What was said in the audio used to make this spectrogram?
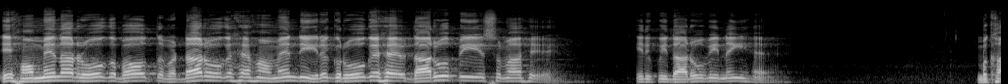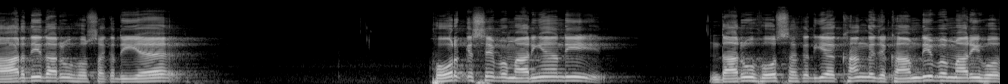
ਇਹ ਹਉਮੈ ਦਾ ਰੋਗ ਬਹੁਤ ਵੱਡਾ ਰੋਗ ਹੈ ਹਉਮੈ ਧੀਰਗ ਰੋਗ ਹੈ दारू ਪੀ ਸਮਾਹੇ ਇਹ ਕੋਈ दारू ਵੀ ਨਹੀਂ ਹੈ ਬੁਖਾਰ ਦੀ दारू ਹੋ ਸਕਦੀ ਹੈ ਹੋਰ ਕਿਸੇ ਬਿਮਾਰੀਆਂ ਦੀ दारू ਹੋ ਸਕਦੀ ਹੈ ਖੰਗ ਜ਼ੁਕਾਮ ਦੀ ਬਿਮਾਰੀ ਹੋ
